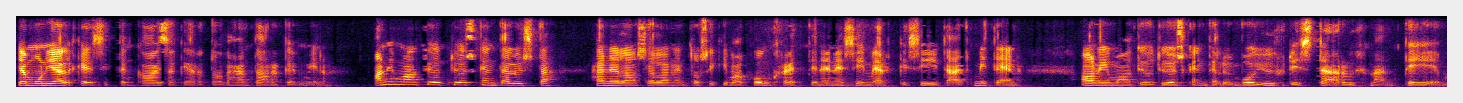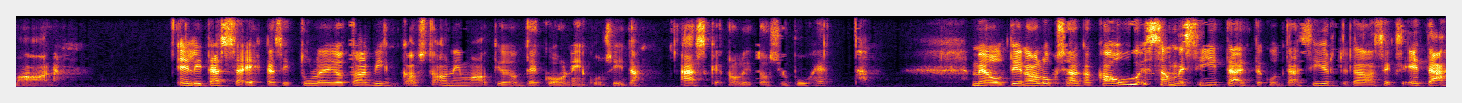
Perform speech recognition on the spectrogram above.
Ja mun jälkeen sitten Kaisa kertoo vähän tarkemmin animaatiotyöskentelystä. Hänellä on sellainen tosi kiva konkreettinen esimerkki siitä, että miten animaatiotyöskentelyn voi yhdistää ryhmän teemaan. Eli tässä ehkä sitten tulee jotain vinkkausta animaation tekoon, niin kuin siitä äsken oli jo puhetta. Me oltiin aluksi aika kauhuissamme siitä, että kun tämä siirtyi tällaiseksi etä,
